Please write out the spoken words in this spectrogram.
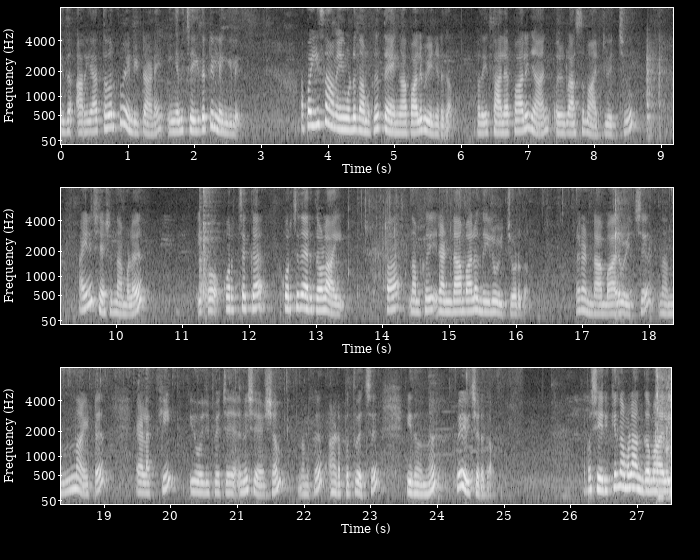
ഇത് അറിയാത്തവർക്ക് വേണ്ടിയിട്ടാണ്. ഇങ്ങനെ ചെയ്തിട്ടില്ലെങ്കിൽ. അപ്പോൾ ഈ സമയം കൊണ്ട് നമുക്ക് തേങ്ങാപ്പാൽ പിഴിഞ്ഞെടുക്കാം. അപ്പോൾ ഈ തലപ്പാൽ ഞാൻ ഒരു ഗ്ലാസ് മാറ്റി വെച്ചു. അതിന് ശേഷം നമ്മൾ ഇപ്പോൾ കുറച്ചൊക്കെ കുറച്ച് നേരത്തോളമായി അപ്പോൾ നമുക്ക് രണ്ടാം പാൽ ഒന്നിൽ ഒഴിച്ചു കൊടുക്കാം. രണ്ടാം പാൽ ഒഴിച്ച് നന്നായിട്ട് ഇളക്കി യോജിപ്പിച്ചതിന് ശേഷം നമുക്ക് അടുപ്പത്ത് വെച്ച് ഇതൊന്ന് വേവിച്ചെടുക്കാം. അപ്പോൾ ശരിക്കും നമ്മൾ അങ്കമാലി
